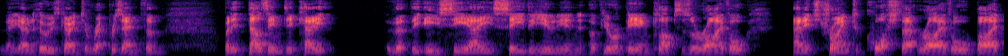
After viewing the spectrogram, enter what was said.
and who is going to represent them. But it does indicate that the ECA see the Union of European Clubs as a rival, and it's trying to quash that rival by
